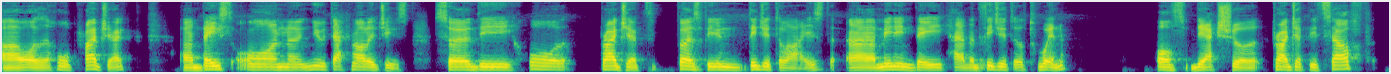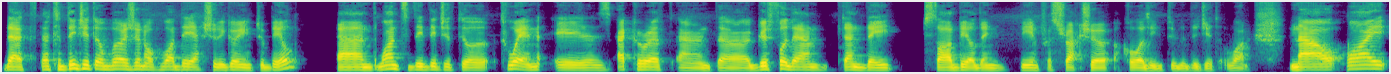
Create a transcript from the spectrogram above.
uh, or the whole project uh, based on uh, new technologies. So the whole project first being digitalized, uh, meaning they have a digital twin of the actual project itself. That that's a digital version of what they're actually going to build. And once the digital twin is accurate and uh, good for them, then they start building the infrastructure according to the digital one. Now, why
